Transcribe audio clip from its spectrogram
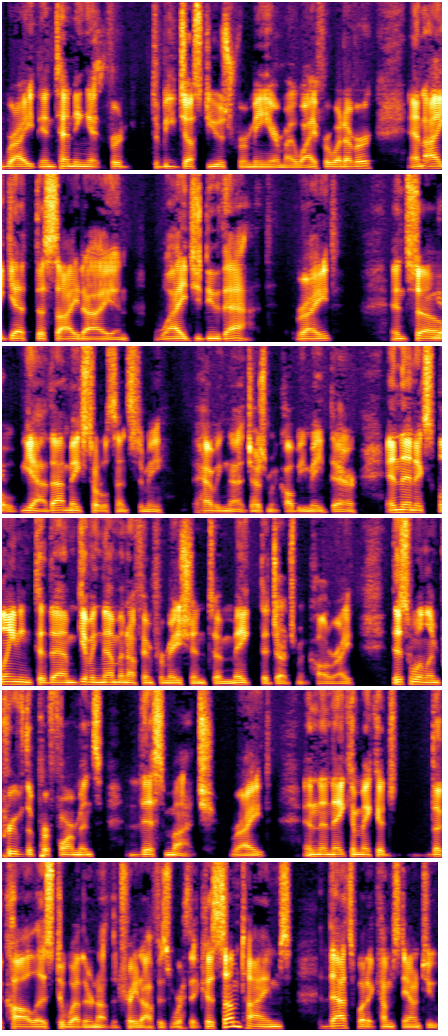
right, intending it for to be just used for me or my wife or whatever. And I get the side eye and why'd you do that? Right. And so, yeah. yeah, that makes total sense to me having that judgment call be made there and then explaining to them giving them enough information to make the judgment call right this will improve the performance this much right and then they can make a the call as to whether or not the trade off is worth it. Because sometimes that's what it comes down to.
